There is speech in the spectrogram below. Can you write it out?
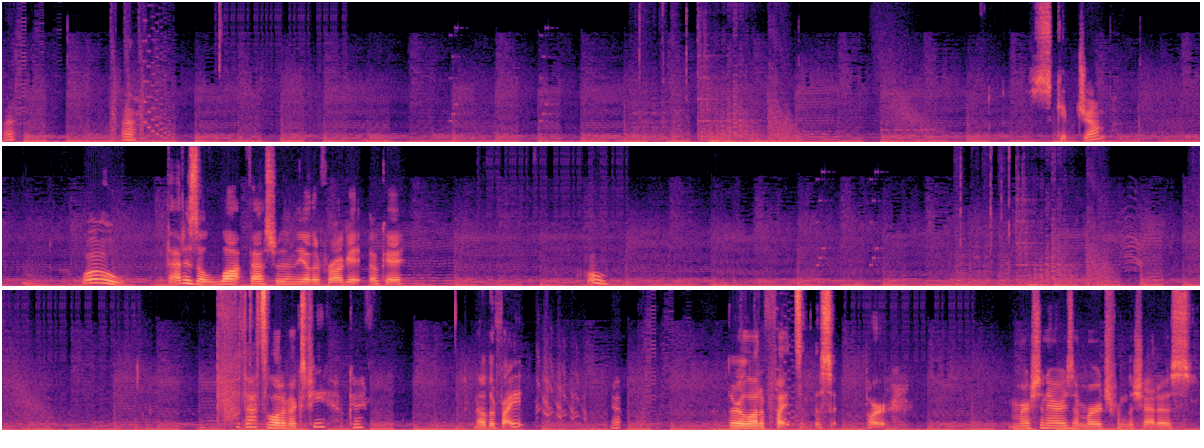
What? Oh. Skip jump. Whoa! That is a lot faster than the other Froggit. Okay. Oh. That's a lot of XP. Okay. Another fight. Yep. There are a lot of fights in this part. Mercenaries emerge from the shadows.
